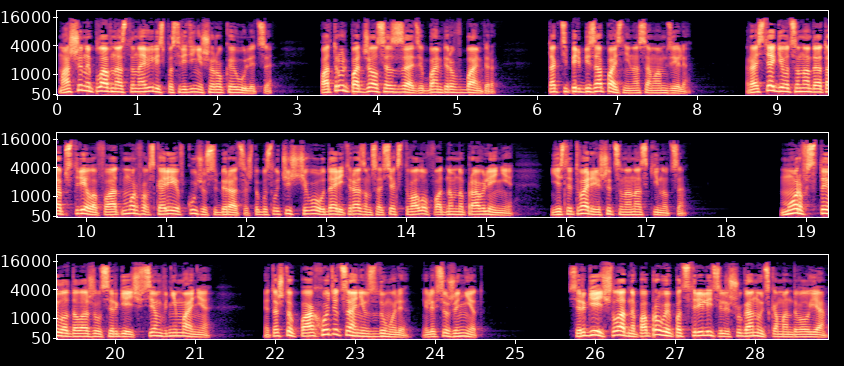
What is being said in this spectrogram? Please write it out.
Машины плавно остановились посредине широкой улицы. Патруль поджался сзади, бампер в бампер. Так теперь безопасней на самом деле. Растягиваться надо от обстрелов, а от морфов скорее в кучу собираться, чтобы случись чего ударить разом со всех стволов в одном направлении, если тварь решится на нас кинуться. Морф с тыла, доложил Сергеич. Всем внимание. Это что, поохотиться они вздумали? Или все же нет? Сергеич, ладно, попробуй подстрелить или шугануть, скомандовал я.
